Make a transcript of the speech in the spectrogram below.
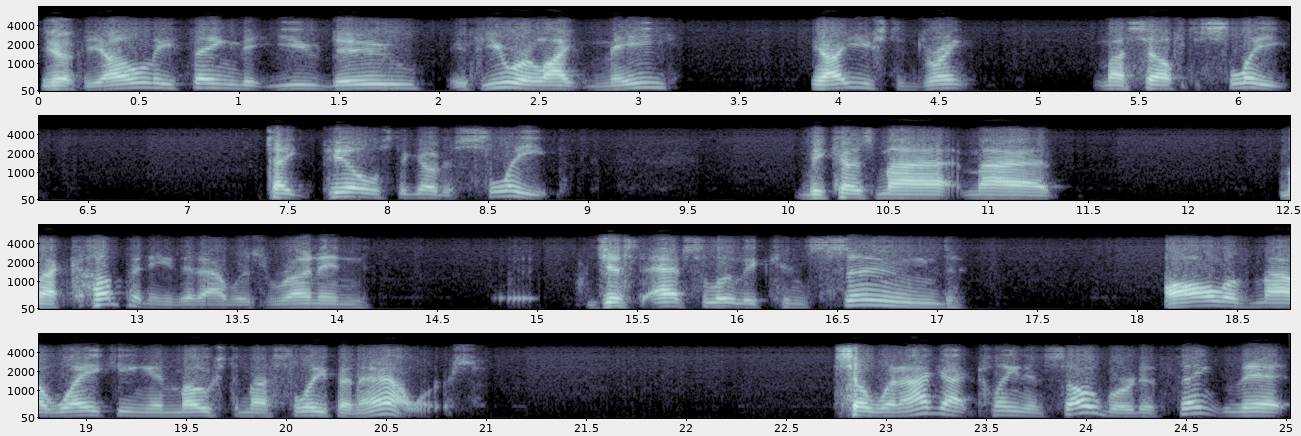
You know, if the only thing that you do, if you were like me, you know, I used to drink myself to sleep, take pills to go to sleep because my my my company that I was running just absolutely consumed all of my waking and most of my sleeping hours. So when I got clean and sober, to think that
